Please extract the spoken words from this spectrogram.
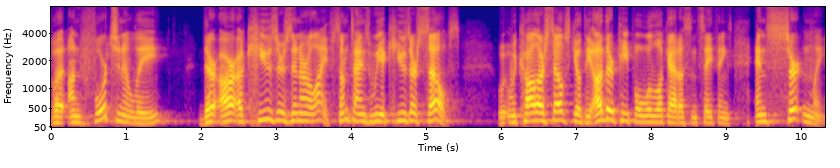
But unfortunately, there are accusers in our life. Sometimes we accuse ourselves. We call ourselves guilty. Other people will look at us and say things. And certainly,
